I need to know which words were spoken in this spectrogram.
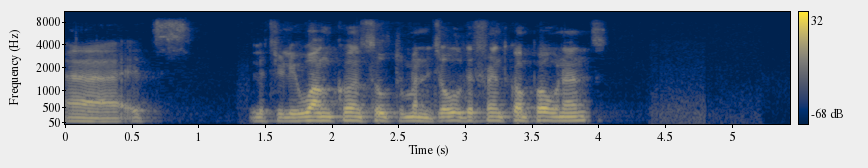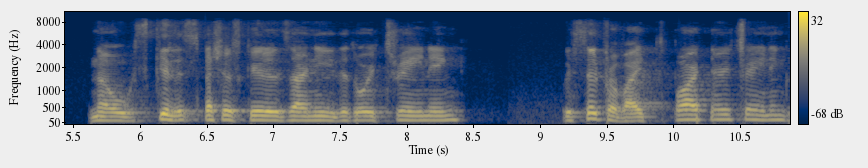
Uh, it's literally one console to manage all different components. No skills, special skills are needed or training. We still provide partner training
